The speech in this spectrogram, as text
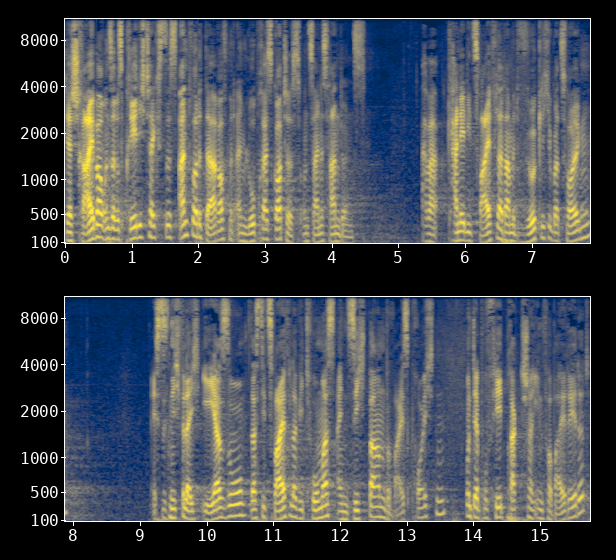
Der Schreiber unseres Predigtextes antwortet darauf mit einem Lobpreis Gottes und seines Handelns. Aber kann er die Zweifler damit wirklich überzeugen? Ist es nicht vielleicht eher so, dass die Zweifler wie Thomas einen sichtbaren Beweis bräuchten und der Prophet praktisch an ihnen vorbeiredet?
